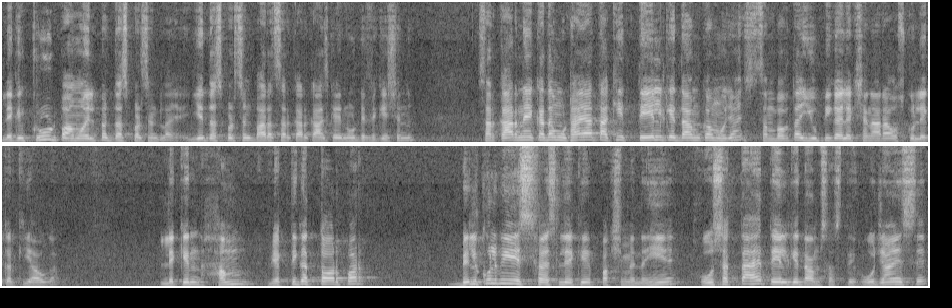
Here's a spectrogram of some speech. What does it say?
लेकिन क्रूड पाम ऑयल पर दस परसेंट लाए। ये दस परसेंट भारत सरकार का आज का नोटिफिकेशन है। सरकार ने कदम उठाया ताकि तेल के दाम कम हो जाएँ। संभवतः यूपी का इलेक्शन आ रहा, उसको लेकर किया होगा। लेकिन हम व्यक्तिगत तौर पर बिल्कुल भी इस फैसले के पक्ष में नहीं है। हो सकता है तेल के दाम सस्ते हो जाएँ इससे।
